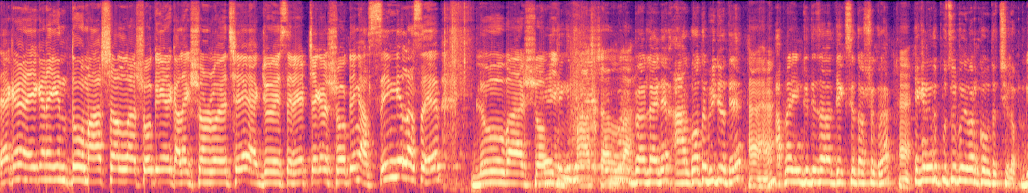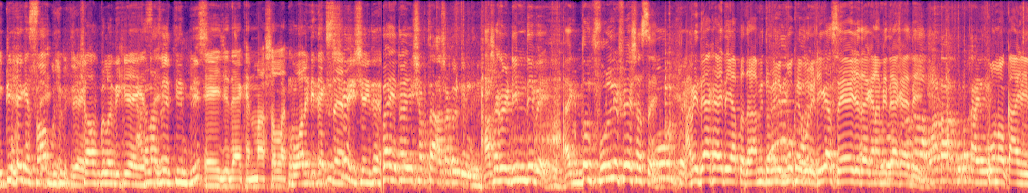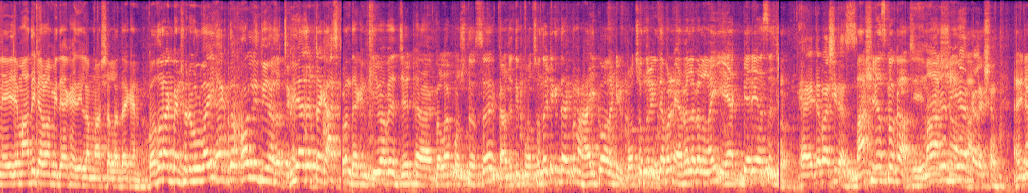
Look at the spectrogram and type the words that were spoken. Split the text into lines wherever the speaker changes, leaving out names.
দেখেন এইখানে কিন্তু মার্শাল্লাহ শোকিং এর কালেকশন রয়েছে। একজন রয়েছে রেড চেকার শোকিং আর সিঙ্গেল আছে ব্লু বার শোকিং মার্শাল্লাহ
আর গত ভিডিওতে
হ্যাঁ, হ্যাঁ।
আপনার ইন্টুতে যারা দেখছে দর্শকরা
হ্যাঁ।
এখানে কিন্তু প্রচুর পরিমাণ কবুতর ছিল।
বিক্রি হয়ে গেছে।
সবগুলো বিক্রি
সবগুলো বিক্রি হয়ে
আছে
গেছে।
তিন পিস
এই যে দেখেন মার্শাল্লাহ কোয়ালিটি দেখছেন?
সেই সেই ভাই এটা এই সপ্তাহে আশা করি ডিম দিবে।
আশা করি ডিম দিবে। একদম ফুললি ফ্রেশ আছে। আমি দেখাই দিই আপনাদের আমি তো খালি মুখে বলি ঠিক আছে? এই যে দেখেন আমি দেখাই দিই।
কোনো কাহিনী নেই।
এই যে মাদিটারও আমি দেখাই দিলাম দেখেন। কত রাখবেন শরীফুল ভাই?
একদম অনলি দুই হাজার টাকা।
দুই হাজার টাকা। এখন দেখেন কীভাবে যে গলা কষ্ট আছে কার যদি পছন্দ এটা কিন্তু একদম হাই কোয়ালিটির পছন্দ নিতে পারেন অ্যাভেলেবেল নাই। এক পেয়ারে আছে
হ্যাঁ এটা বাসিরাজ।
বাসিরাজ কোকা?
জি, এটা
